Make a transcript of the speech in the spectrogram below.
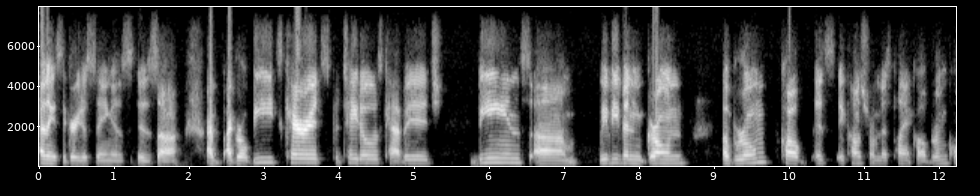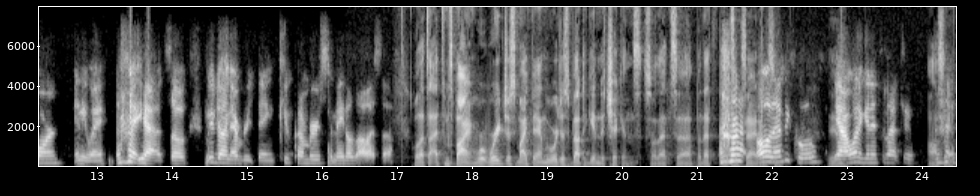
i think it's the greatest thing is is uh i, I grow beets carrots potatoes cabbage beans um we've even grown a broom called it's it comes from this plant called broom corn anyway yeah so we've done everything cucumbers tomatoes all that stuff Well, that's that's inspiring. We're, we're just my family. We're just about to get into chickens, so that's uh, but that's, that's exciting. oh So, that'd be cool yeah. yeah, i want to get into that too awesome.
